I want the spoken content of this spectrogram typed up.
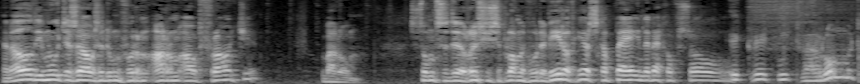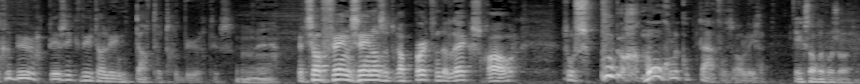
En al die moeite zou ze doen voor een arm oud vrouwtje? Waarom? Stond ze de Russische plannen voor de wereldheerschappij in de weg of zo? Ik weet niet waarom het gebeurd is, ik weet alleen dat het gebeurd is. Het zou fijn zijn als het rapport van de lijkschouwer zo spoedig mogelijk op tafel zou liggen. Ik zal ervoor zorgen.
